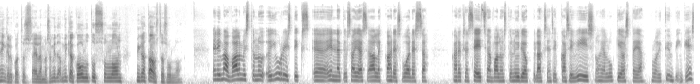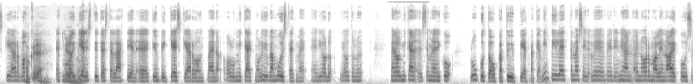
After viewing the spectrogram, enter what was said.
henkilökohtaisessa elämässä, mitä, mikä koulutus sulla on, mikä tausta sulla on? Eli mä oon valmistunut juristiksi ennätysajassa alle kahdessa vuodessa. 87 valmistun ylioppilaaksi ensin 85 Lohjan lukiosta ja mulla oli kympin keskiarvo. Okay. Et mulla Hienoa. oli pienestä tytöstä lähtien kympin keskiarvo, mutta mä en ollut mikään, että mulla oli hyvä muista, että mä en joudu, joutunut, mä en ollut mikään semmoinen niin lukutoukkatyyppi, että mä kävin bileettämässä, vedin ihan normaalin aikuis,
